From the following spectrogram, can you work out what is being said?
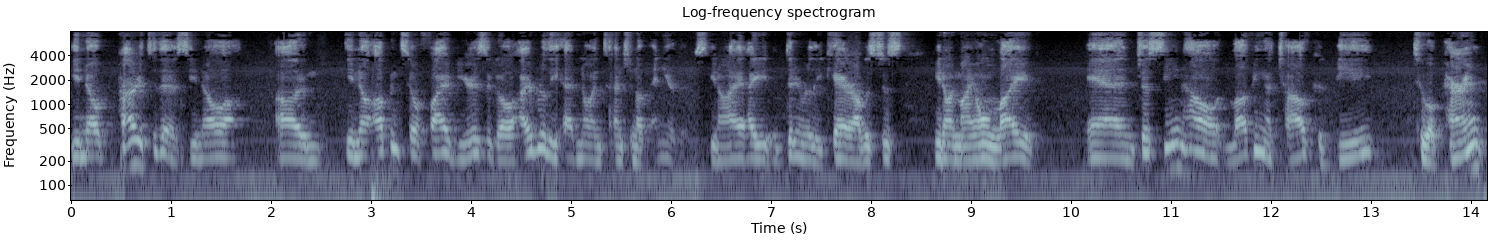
You know, prior to this, you know, um, you know, up until five years ago, I really had no intention of any of this. You know, I, I didn't really care. I was just, you know, in my own life. And just seeing how loving a child could be to a parent,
